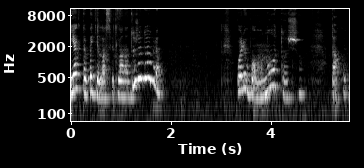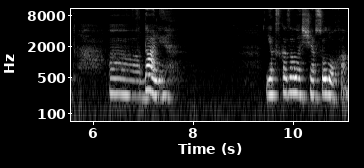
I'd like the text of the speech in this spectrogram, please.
Як тебе діла, Світлана? Дуже добре. По-любому, ну то що. Так от. А, далі, як сказала ще Солоха,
